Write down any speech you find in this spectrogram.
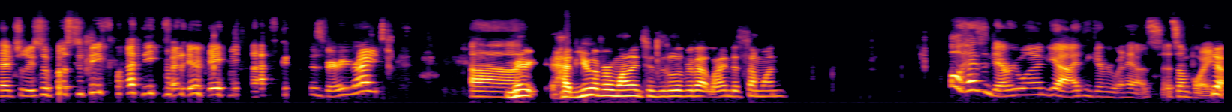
was intentionally supposed to be funny, but it made me laugh because it was very right. Uh, Mary, have you ever wanted to deliver that line to someone? Oh, hasn't everyone? Yeah, I think everyone has at some point. Yeah.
